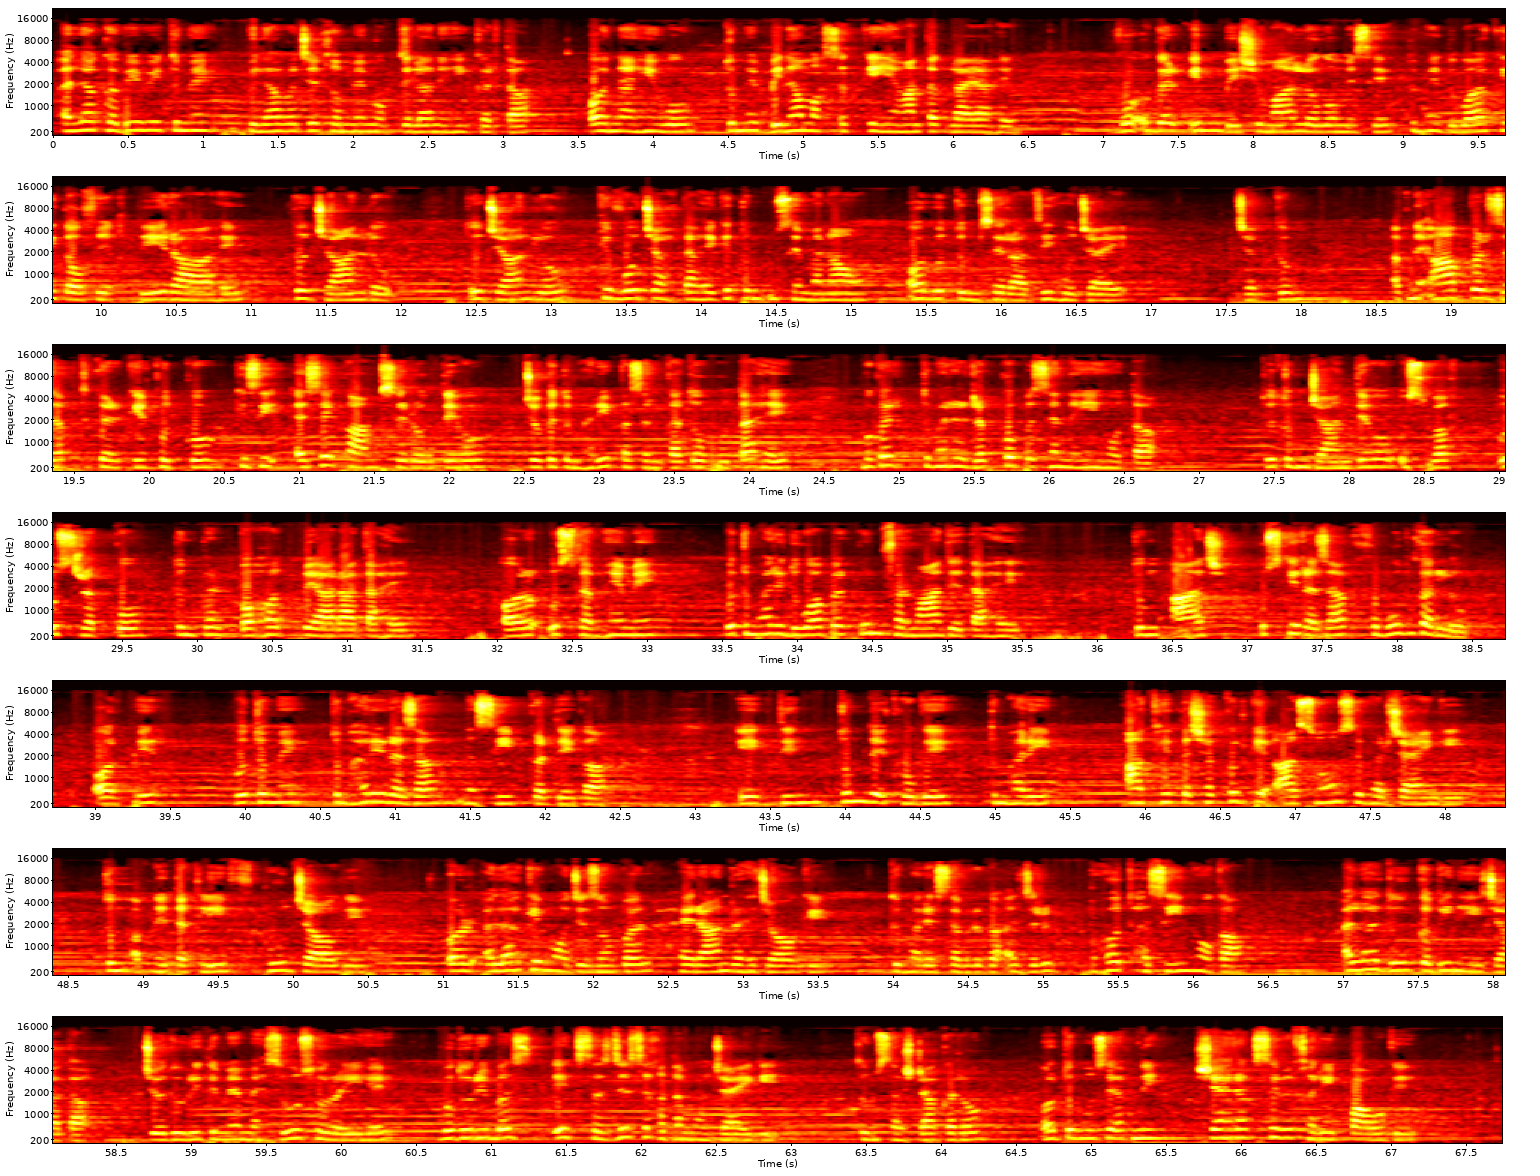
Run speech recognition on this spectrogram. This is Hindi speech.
अल्लाह कभी भी तुम्हें बिला वजह गम में मुबतला नहीं करता और ना ही वो तुम्हें बिना मकसद के यहाँ तक लाया है। वो अगर इन बेशुमार लोगों में से तुम्हें दुआ की तौफीक दे रहा है तो जान लो तो जान लो कि वो चाहता है कि तुम उसे मनाओ और वो तुमसे राज़ी हो जाए। जब तुम अपने आप पर जब्त करके ख़ुद को किसी ऐसे काम से रोकते हो, जो कि तुम्हारी पसंद का तो होता है, मगर तुम्हारे रब को पसंद नहीं होता तो तुम जानते हो उस वक्त उस रब को तुम पर बहुत प्यार आता है, और उस लम्हे में वो तुम्हारी दुआ पर कन फरमा देता है। तुम आज उसकी रज़ा कबूल कर लो और फिर वो तुम्हें तुम्हारी रज़ा नसीब कर देगा। एक दिन तुम देखोगे तुम्हारी आँखें तशक्र के आंसुओं से भर जाएँगी। तुम अपनी तकलीफ़ भूल जाओगे और अल्लाह के मोज़ों पर हैरान रह जाओगे। तुम्हारे सब्र का अजर बहुत हसीन होगा। अल्लाह दूर कभी नहीं जाता। जो दूरी तुम्हें महसूस हो रही है, वो दूरी बस एक सजदे से ख़त्म हो जाएगी। तुम सजदा करो और तुम उसे अपनी शहरक से भी ख़रीद पाओगे।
